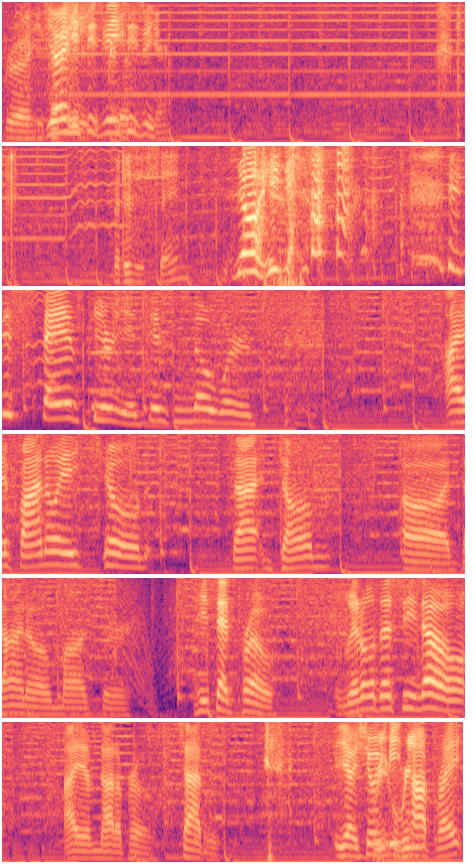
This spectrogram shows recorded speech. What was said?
Bro, he's Yo, he sees me, he sees me. what is he saying? Yo, he just, he just spam periods. There's no words. I finally killed that dumb uh dino monster. He said pro. Little does he know, I am not a pro. Sadly. Yo, should we, we- top right?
